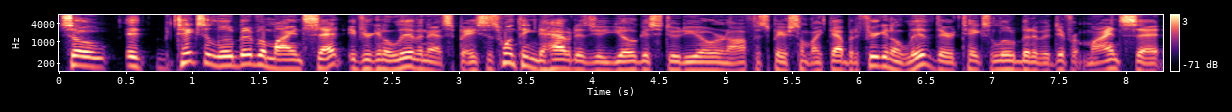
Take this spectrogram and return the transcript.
So, it takes a little bit of a mindset if you're going to live in that space. It's one thing to have it as a yoga studio or an office space or something like that, but if you're going to live there, it takes a little bit of a different mindset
